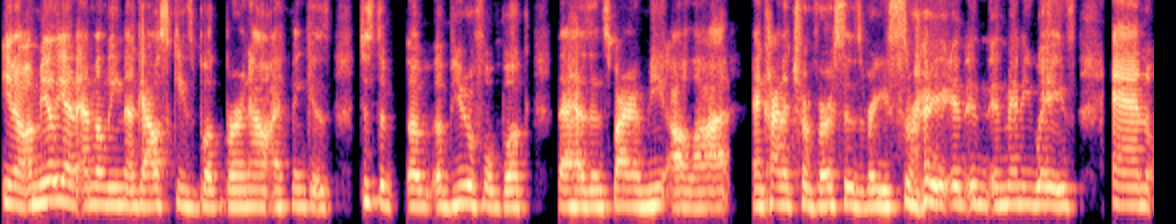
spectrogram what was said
you know, Amelia and Emily Nagoski's book "Burnout," I think is just a, a, a beautiful book that has inspired me a lot and kind of traverses race, right, in, in, in many ways. And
